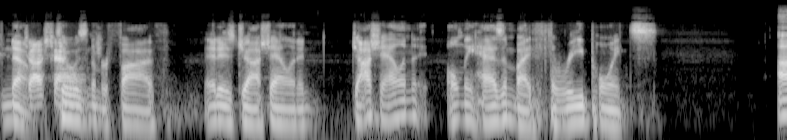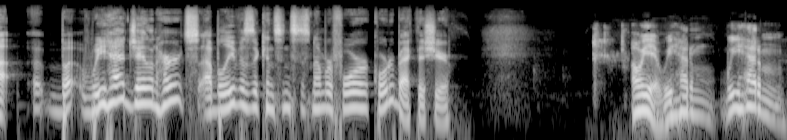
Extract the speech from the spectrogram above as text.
No, Josh Tua's number five. It is Josh Allen, and Josh Allen only has him by three points. Uh, but we had Jalen Hurts, I believe, as the consensus number four quarterback this year. Oh yeah, we had him. We had him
